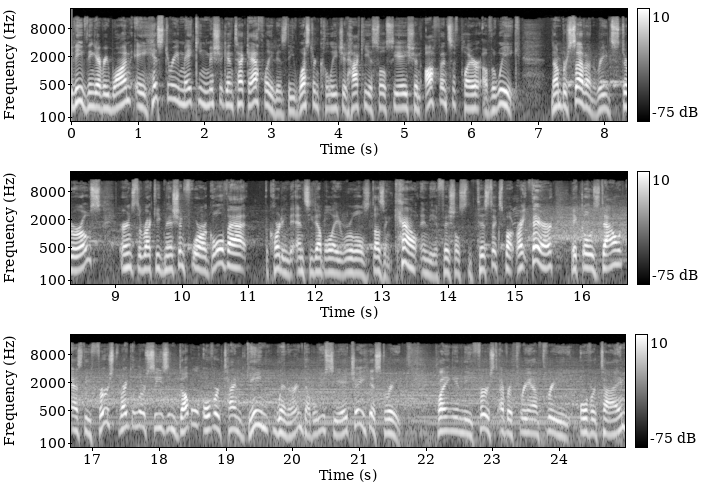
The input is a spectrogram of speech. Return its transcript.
Good evening, everyone. A history-making Michigan Tech athlete is the Western Collegiate Hockey Association Offensive Player of the Week. Number seven, Reid Sturos, earns the recognition for a goal that, according to NCAA rules, doesn't count in the official statistics, but right there, it goes down as the first regular season double overtime game winner in WCHA history. Playing in the first ever three on three overtime,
